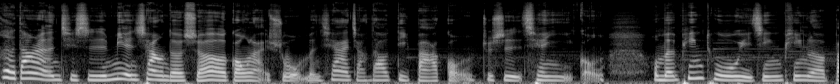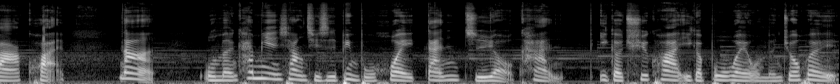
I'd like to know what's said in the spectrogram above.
那当然，其实面向的十二宫来说，我们现在讲到第八宫就是迁移宫，我们拼图已经拼了八块。那我们看面相，其实并不会单只有看一个区块、一个部位，我们就会。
